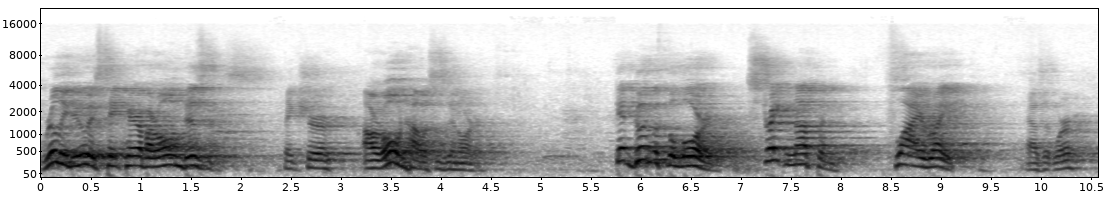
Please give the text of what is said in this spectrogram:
really do is take care of our own business, make sure our own house is in order. Get good with the Lord, straighten up and fly right, as it were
